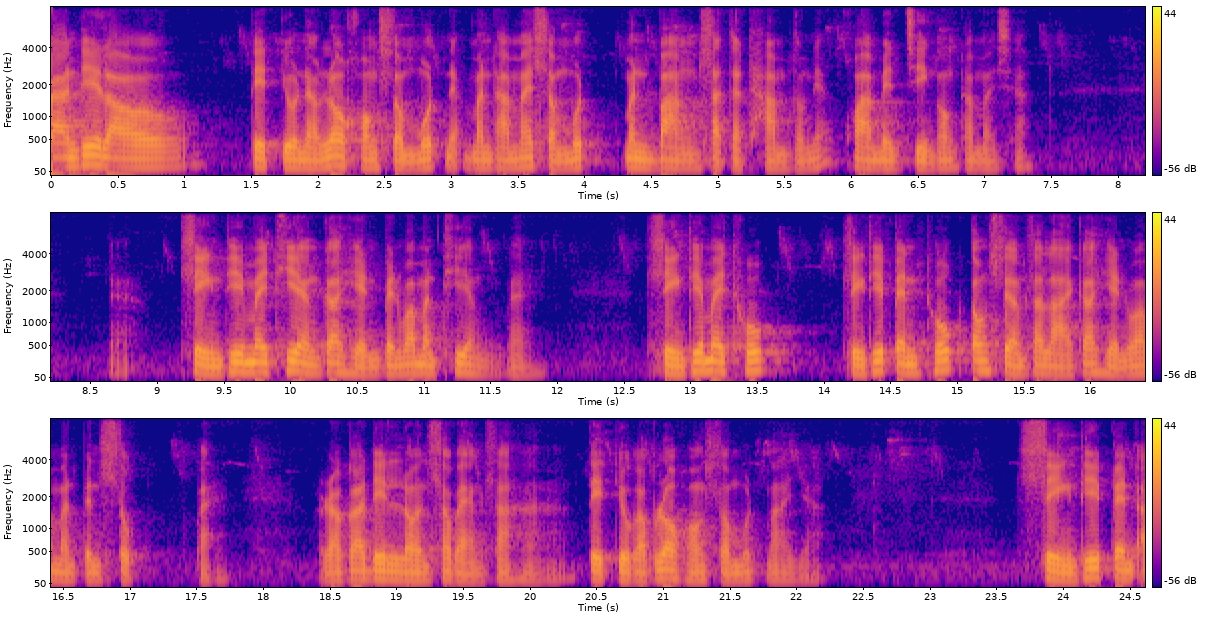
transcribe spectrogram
การที่เราติดอยู่ในโลกของสมมุติเนี่ยมันทำให้สมมุติมันบังสัจธรรมตรงนี้ความเป็นจริงของธรรมชาตินะสิ่งที่ไม่เที่ยงก็เห็นเป็นว่ามันเที่ยงไปสิ่งที่ไม่ทุกข์สิ่งที่เป็นทุกข์ต้องเสื่อมสลายก็เห็นว่ามันเป็นสุขไปเราก็ดิ้นรนแสวงสหา ติดอยู่กับโลกของสมมุติมายา สิ่งที่เป็นอ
